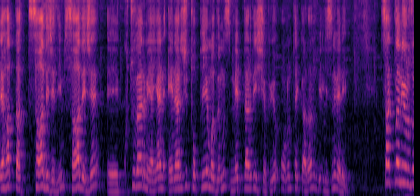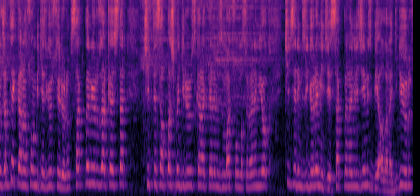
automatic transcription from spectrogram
ve hatta sadece diyeyim sadece e, kutu vermeyen yani enerji toplayamadığımız maplerde iş yapıyor. Onun tekrardan bilgisini vereyim. Saklanıyoruz hocam. Tekrardan son bir kez gösteriyorum. Saklanıyoruz arkadaşlar. Çift hesaplaşma giriyoruz. Karakterlerimizin max olmasının önemi yok. Kimsenin bizi göremeyeceği, saklanabileceğimiz bir alana gidiyoruz.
